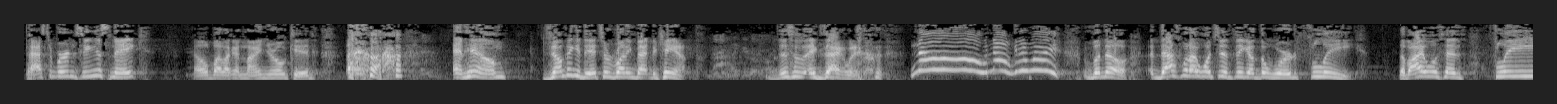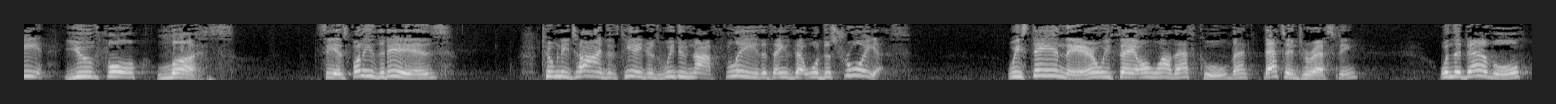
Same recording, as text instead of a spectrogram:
Pastor Burton seeing a snake, held by like a nine year old kid, and him jumping a ditch and running back to camp. This is exactly. no, no, get away. But no, that's what I want you to think of the word flee. The Bible says, flee youthful lusts. See, as funny as it is, too many times as teenagers, we do not flee the things that will destroy us. We stand there and we say, oh wow, that's cool. That, that's interesting. When the devil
